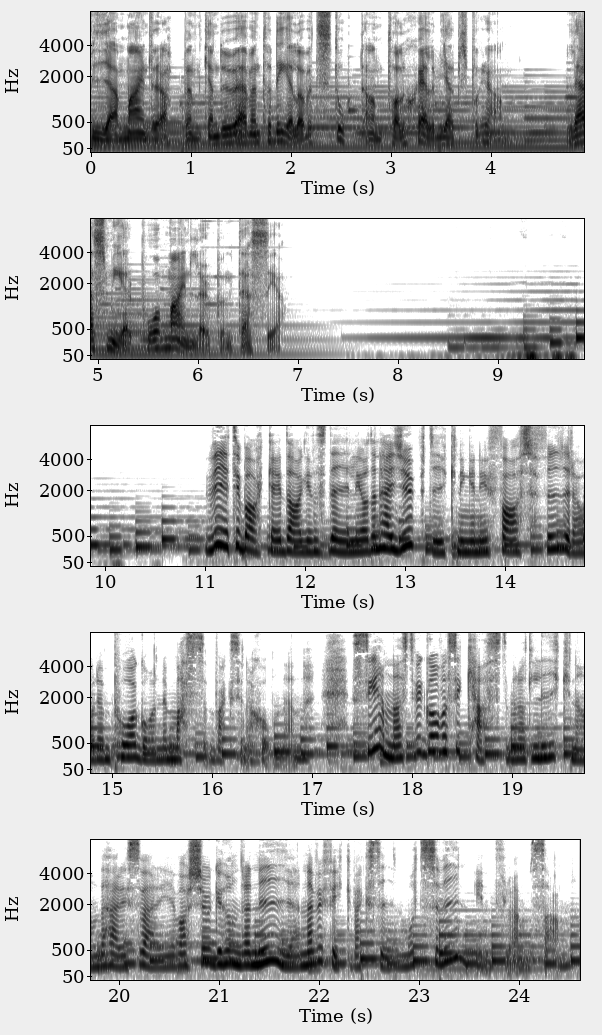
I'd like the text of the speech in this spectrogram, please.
Via Mindler-appen kan du även ta del av ett stort antal självhjälpsprogram. Läs mer på mindler.se. Vi är tillbaka i dagens Daily och den här djupdykningen i fas 4 och den pågående massvaccinationen. Senast vi gav oss i kast med något liknande här i Sverige var 2009 när vi fick vaccin mot svininfluensan.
